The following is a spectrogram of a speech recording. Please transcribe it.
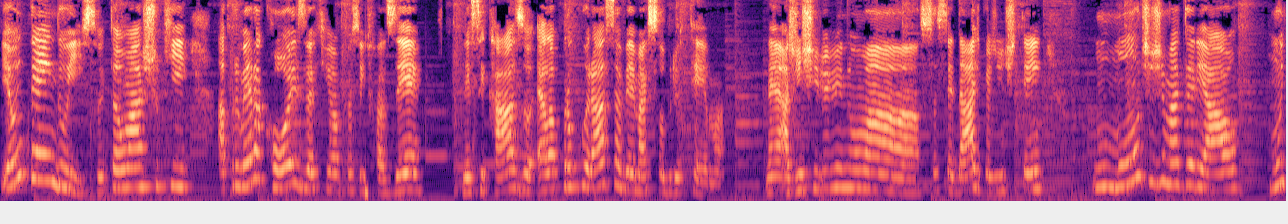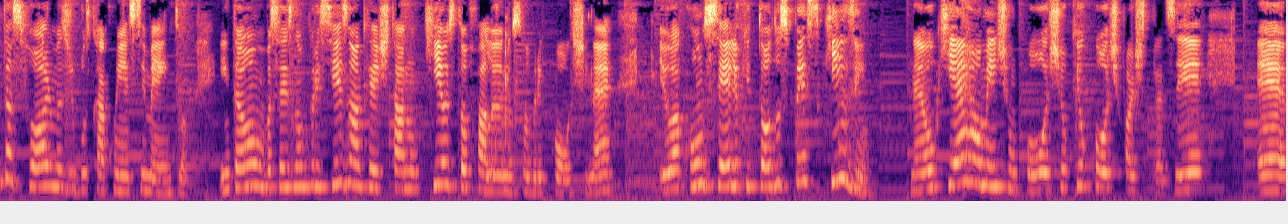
Eu entendo isso. Então, acho que a primeira coisa que eu que fazer, nesse caso, é ela procurar saber mais sobre o tema. Né? A gente vive numa sociedade que a gente tem um monte de material, muitas formas de buscar conhecimento. Então, vocês não precisam acreditar no que eu estou falando sobre coach, né? Eu aconselho que todos pesquisem, né? O que é realmente um coach, o que o coach pode trazer, é,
